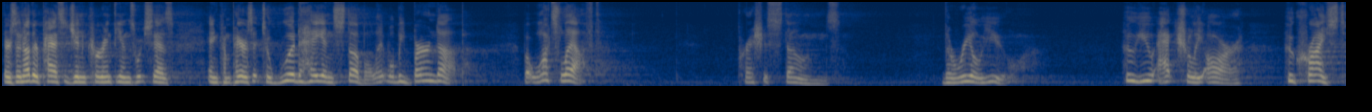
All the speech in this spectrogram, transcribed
There's another passage in Corinthians which says, and compares it to wood, hay, and stubble. It will be burned up. But what's left? Precious stones. The real you. Who you actually are. Who Christ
